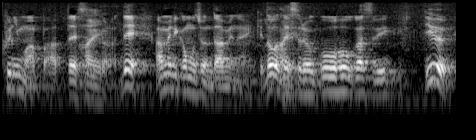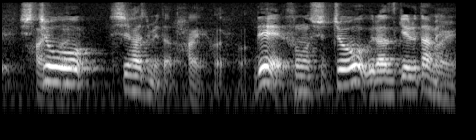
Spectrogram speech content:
国もやっぱあったりするから、はい。でアメリカもちろんダメなんやけど、はい。でそれを合法化すべきっていう主張をし始めたと、でその主張を裏付けるため、はい。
